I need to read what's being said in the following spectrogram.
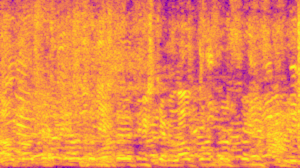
লাউ পঞ্চাশ টাকা চল্লিশ টাকা তিরিশ টাকা। লাউ পঞ্চাশ চল্লিশ তিরিশ।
